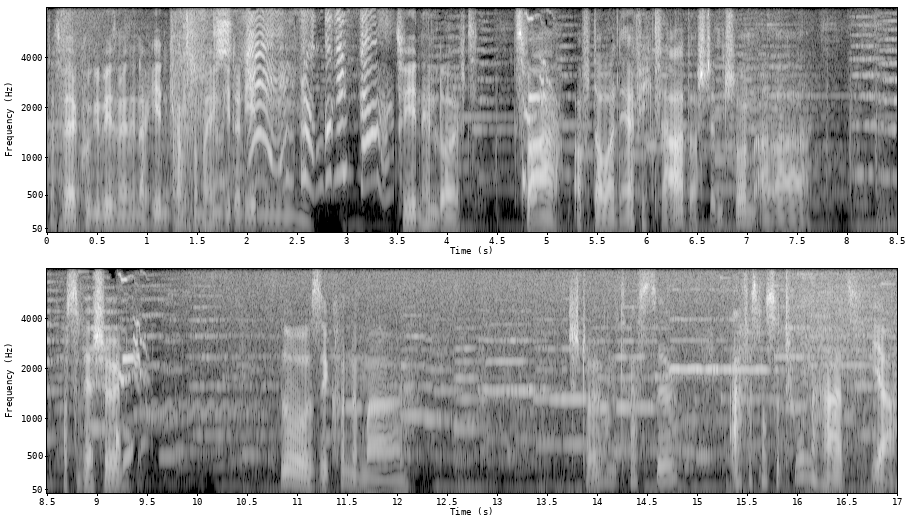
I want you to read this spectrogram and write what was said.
Das wäre ja cool gewesen, wenn sie nach jedem Kampf nochmal hingeht und jeden zu jedem hinläuft. Zwar auf Dauer nervig, klar, das stimmt schon, aber trotzdem wäre schön. So, Sekunde mal. Steuerung-Taste. Ach, was man zu tun hat. Ja,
